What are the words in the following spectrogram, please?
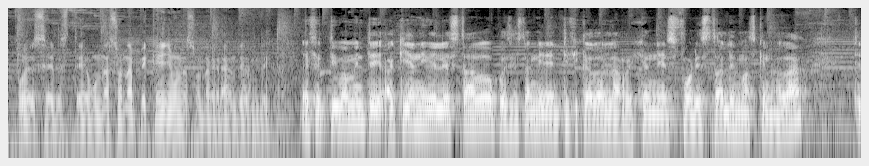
Puede ser este, una zona pequeña, una zona grande donde... Efectivamente, aquí a nivel estado pues están identificadas las regiones forestales más que nada.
